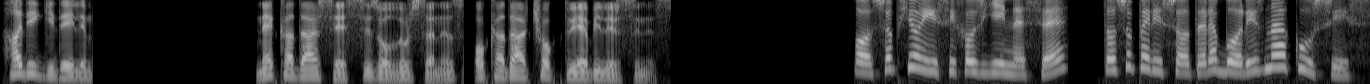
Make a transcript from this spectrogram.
Hadi gidelim. Ne kadar sessiz olursanız, o kadar çok duyabilirsiniz. Όσο πιο ήσυχος γίνεσαι, τόσο περισσότερα μπορείς να ακούσεις.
